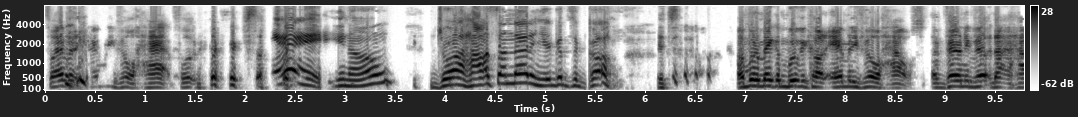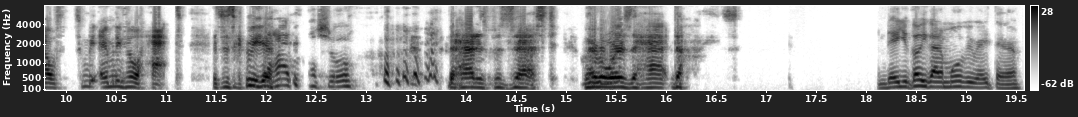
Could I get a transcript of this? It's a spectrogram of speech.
So I have an Amityville hat floating there. So Hey, you know, draw a house on that, and you're good to go. it's I'm gonna make a movie called Amityville House. Amityville, not a house. It's gonna be Amityville Hat. It's just gonna be The a, hat special. the hat is possessed. Whoever wears the hat dies. And there you go. You got a movie right there.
